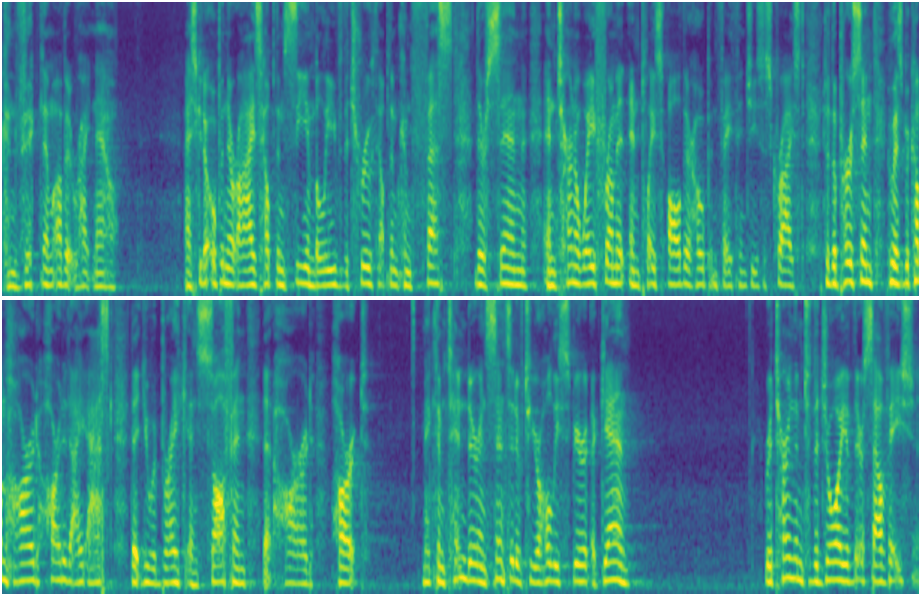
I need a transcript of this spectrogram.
convict them of it right now. I ask you to open their eyes, help them see and believe the truth, help them confess their sin and turn away from it and place all their hope and faith in Jesus Christ. To the person who has become hard hearted, I ask that you would break and soften that hard heart. Make them tender and sensitive to your Holy Spirit again. Return them to the joy of their salvation.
